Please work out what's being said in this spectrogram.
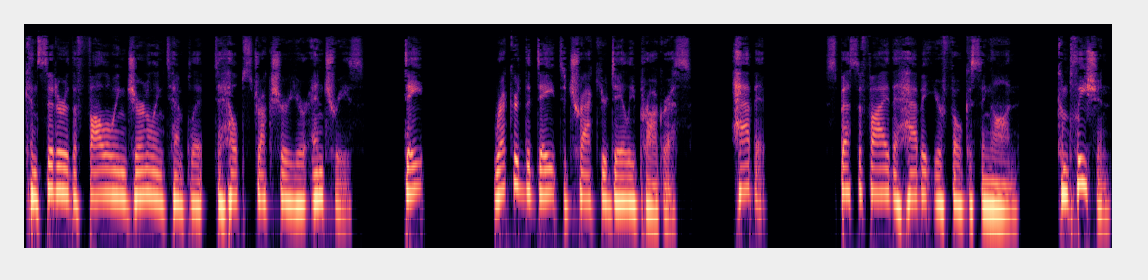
Consider the following journaling template to help structure your entries. Date. Record the date to track your daily progress. Habit. Specify the habit you're focusing on. Completion.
